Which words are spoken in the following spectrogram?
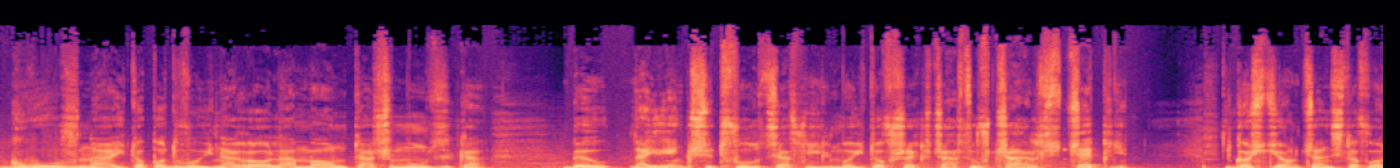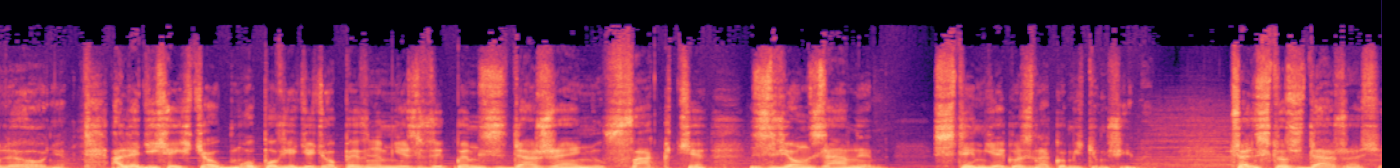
główna i to podwójna rola, montaż, muzyka, był największy twórca filmu i to wszechczasów Charles Chaplin. Gości on często w Odeonie, ale dzisiaj chciałbym opowiedzieć o pewnym niezwykłym zdarzeniu, fakcie związanym z tym jego znakomitym filmem. Często zdarza się,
